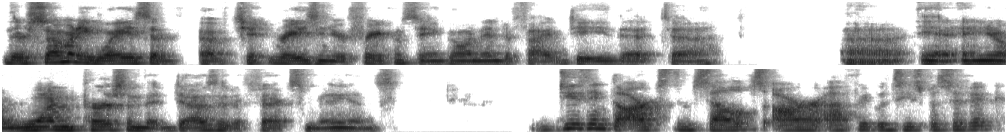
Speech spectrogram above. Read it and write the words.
there's so many ways of of ch- raising your frequency and going into 5D that uh, uh, and, and, you know one person that does it affects millions. Do you think the arks themselves are uh, frequency specific,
